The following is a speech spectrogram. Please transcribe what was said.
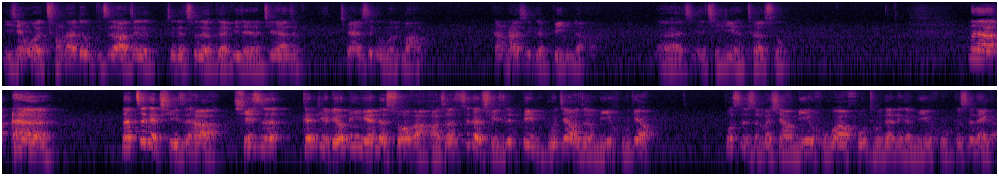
以前我从来都不知道这个这个住在隔壁的人居然是居然是个文盲，当然他是个兵的啊。呃情形很特殊。那那这个曲子哈，其实根据刘明源的说法哈，说这个曲子并不叫做迷糊调，不是什么小迷糊啊、糊涂的那个迷糊，不是那个，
